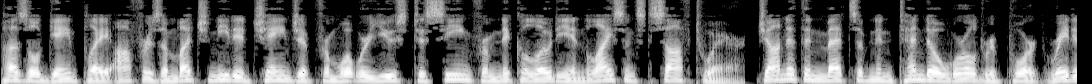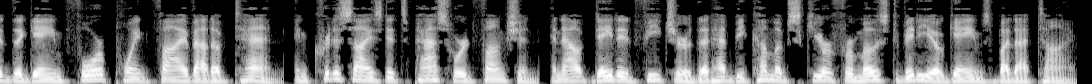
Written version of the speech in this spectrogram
puzzle gameplay offers a much needed change-up from what we're used to seeing from Nickelodeon licensed software. Jonathan Metts of Nintendo World Report rated the game 4.5 out of 10, and criticized its password function, an outdated feature that had become obscure for most video games by that time.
